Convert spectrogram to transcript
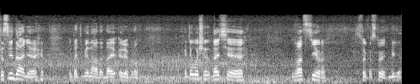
до свидания. Куда тебе надо, дай ребро. Хотел еще дать 20 э, евро. Столько стоит билет.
